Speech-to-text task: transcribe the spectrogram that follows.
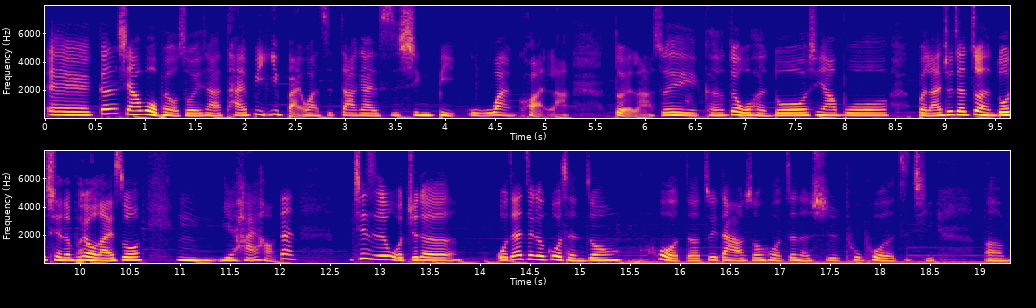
诶，跟新加坡朋友说一下，台币一百万是大概是新币五万块啦。对啦，所以可能对我很多新加坡本来就在赚很多钱的朋友来说，嗯，也还好。但其实我觉得，我在这个过程中获得最大的收获，真的是突破了自己，嗯，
